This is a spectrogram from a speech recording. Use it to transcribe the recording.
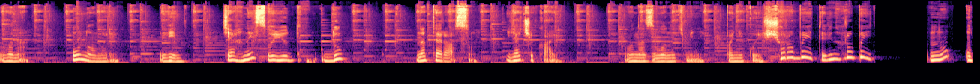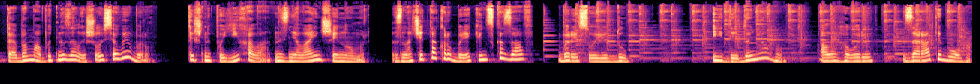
Вона. у номері. Він тягни свою дуб на терасу. Я чекаю. Вона дзвонить мені, панікує. Що робити? Він грубить. Ну, у тебе, мабуть, не залишилося вибору. Ти ж не поїхала, не зняла інший номер. Значить, так роби, як він сказав. Бери свою дуб і йди до нього. Але говорю, заради Бога,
